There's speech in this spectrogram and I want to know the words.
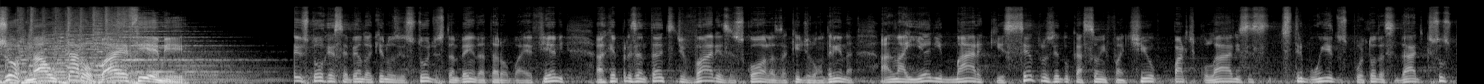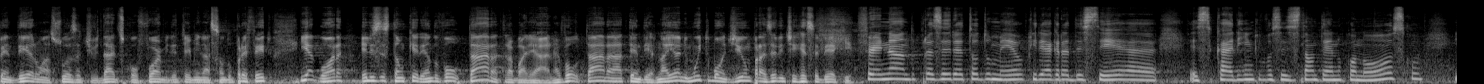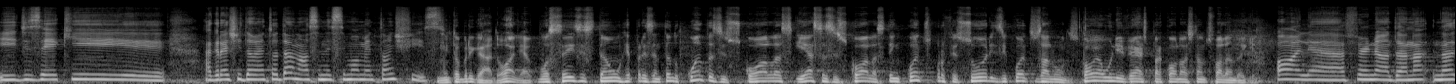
Jornal Tarobá FM. Estou recebendo aqui nos estúdios também da Tarobá FM a representante de várias escolas aqui de Londrina, a Nayane Marques, centros de educação infantil particulares distribuídos por toda a cidade que suspenderam as suas atividades conforme determinação do prefeito e agora eles estão querendo voltar a trabalhar, né? voltar a atender. Nayane, muito bom dia, um prazer em te receber aqui. Fernando, o prazer é todo meu. Queria agradecer uh, esse carinho que vocês estão tendo conosco e dizer que a gratidão é toda nossa nesse momento momento tão difícil. Muito obrigado. Olha, vocês estão representando quantas escolas e essas escolas têm quantos professores e quantos alunos? Qual é o universo para qual nós estamos falando aqui? Olha, Fernanda,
